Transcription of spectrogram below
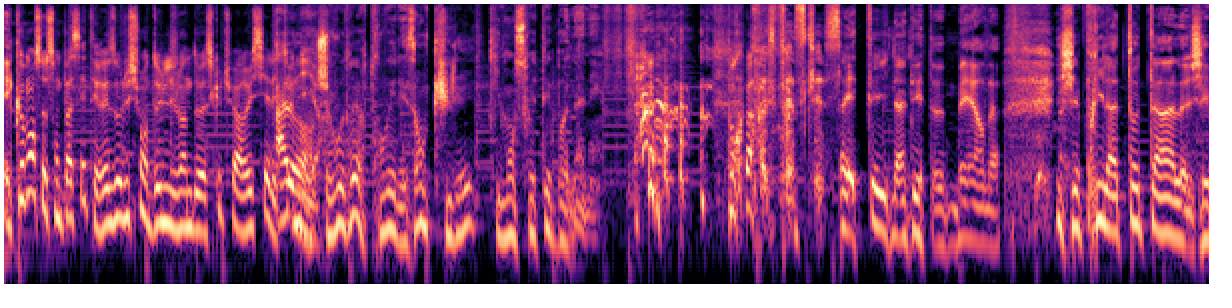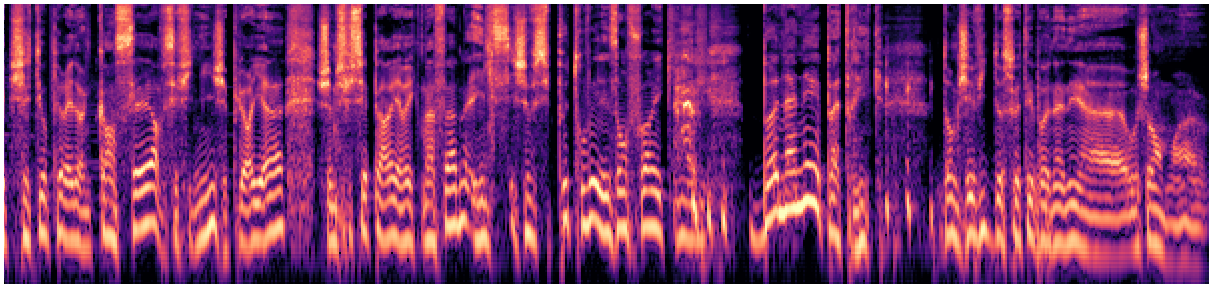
Et comment se sont passées tes résolutions en 2022 Est-ce que tu as réussi à les Alors, tenir? je voudrais retrouver les enculés qui m'ont souhaité bonne année. Pourquoi Parce que ça a été une année de merde. J'ai pris la totale. J'ai été opéré d'un cancer. C'est fini. J'ai plus rien. Je me suis séparé avec ma femme. Et je me suis peu trouvé les enfoirés qui m'ont dit bonne année, Patrick. Donc j'évite de souhaiter bonne année à- aux gens, moi.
